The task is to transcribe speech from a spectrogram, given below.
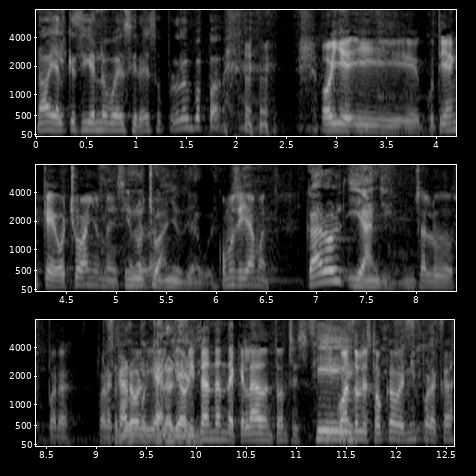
No, ya el que sigue no voy a decir eso, perdón, papá. Oye, y eh, tienen que ocho años, me decían. Tiene ocho años ya, güey. ¿Cómo se llaman? Carol y Angie. Un saludo para, para Saludo Carol para y Carol y Ahorita andan de aquel lado entonces. Sí. ¿Y cuándo les toca venir por acá?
